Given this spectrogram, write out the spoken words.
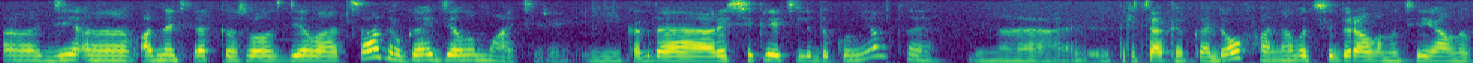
А, а, одна тетрадка называлась «Дело отца», другая «Дело матери». И когда рассекретили документы на 30-х годов, она вот собирала материалы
